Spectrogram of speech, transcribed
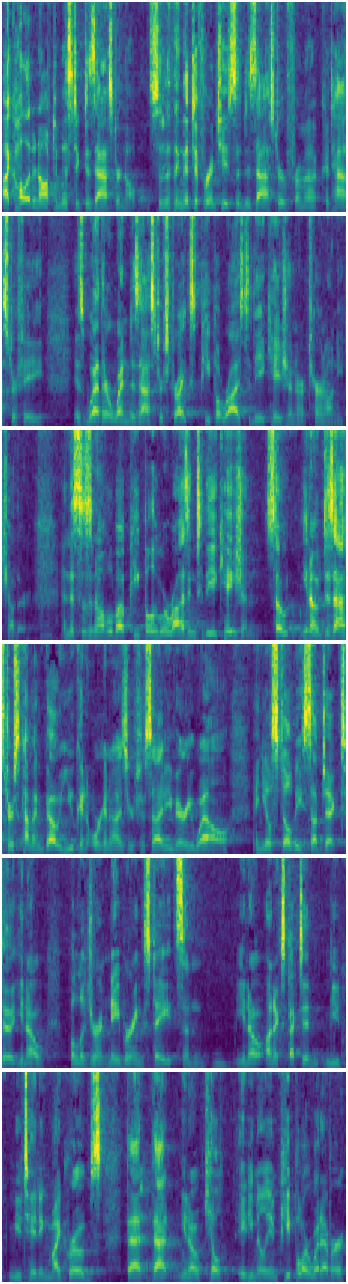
I call it an optimistic disaster novel. So the thing that differentiates a disaster from a catastrophe is whether, when disaster strikes, people rise to the occasion or turn on each other. And this is a novel about people who are rising to the occasion. So, you know, disasters come and go. You can organize your society very well, and you'll still be subject to, you know, belligerent neighboring states and you know unexpected mutating microbes that that you know kill 80 million people or whatever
